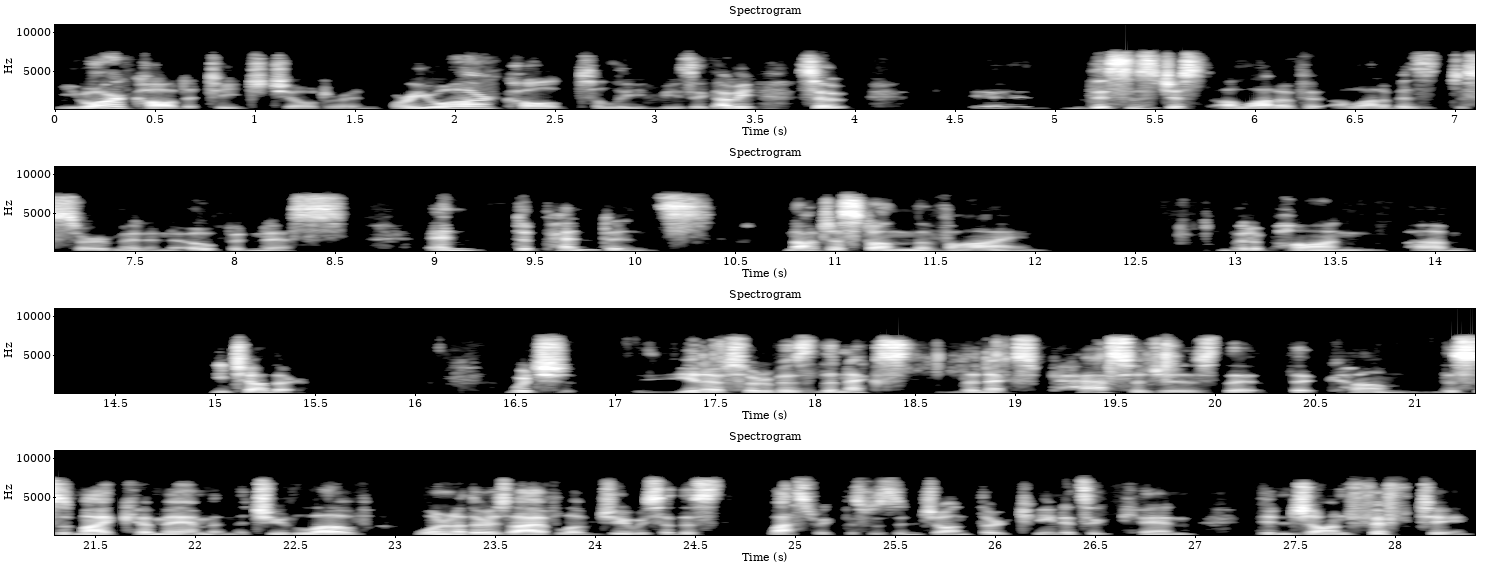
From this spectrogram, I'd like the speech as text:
you are called to teach children or you are called to lead music. I mean so uh, this is just a lot of a lot of his discernment and openness and dependence not just on the vine but upon um, each other which you know sort of is the next the next passages that that come. This is my commandment that you love one another as i have loved you. We said this last week this was in John 13, it's again in John 15.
